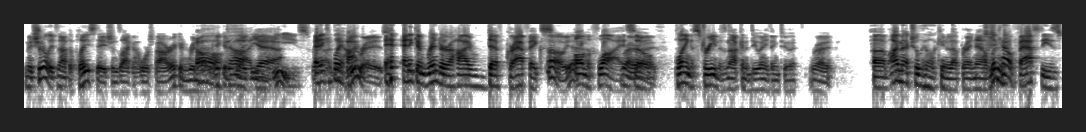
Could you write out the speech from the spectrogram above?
I mean, surely it's not the PlayStation's lack of horsepower. It can render. Oh, it can God, play yeah. DVDs, And it can play high- Blu-rays. and it can render high def graphics Oh yeah, on the fly. Right, so right. playing a stream is not going to do anything to it. right. Um, I'm actually looking it up right now. Look how fast these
